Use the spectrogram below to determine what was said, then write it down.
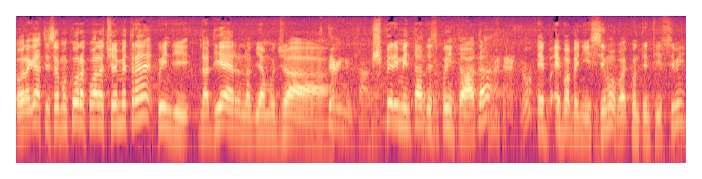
Oh, ragazzi, siamo ancora qua alla CM3, quindi la DR l'abbiamo già Sperimentata. sperimentata e sprintata Ecco. e, e va benissimo, va- contentissimi.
